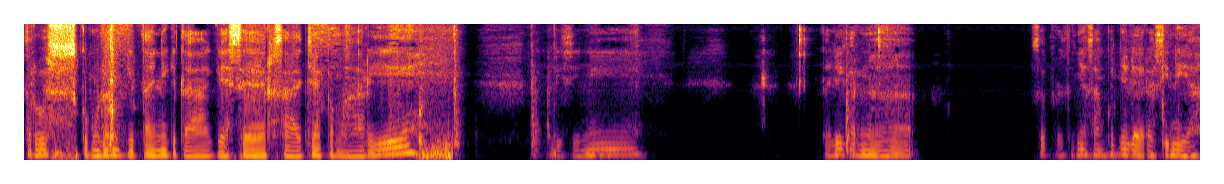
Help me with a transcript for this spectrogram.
terus kemudian kita ini kita geser saja kemari. Di sini tadi karena sepertinya sangkutnya daerah sini ya.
